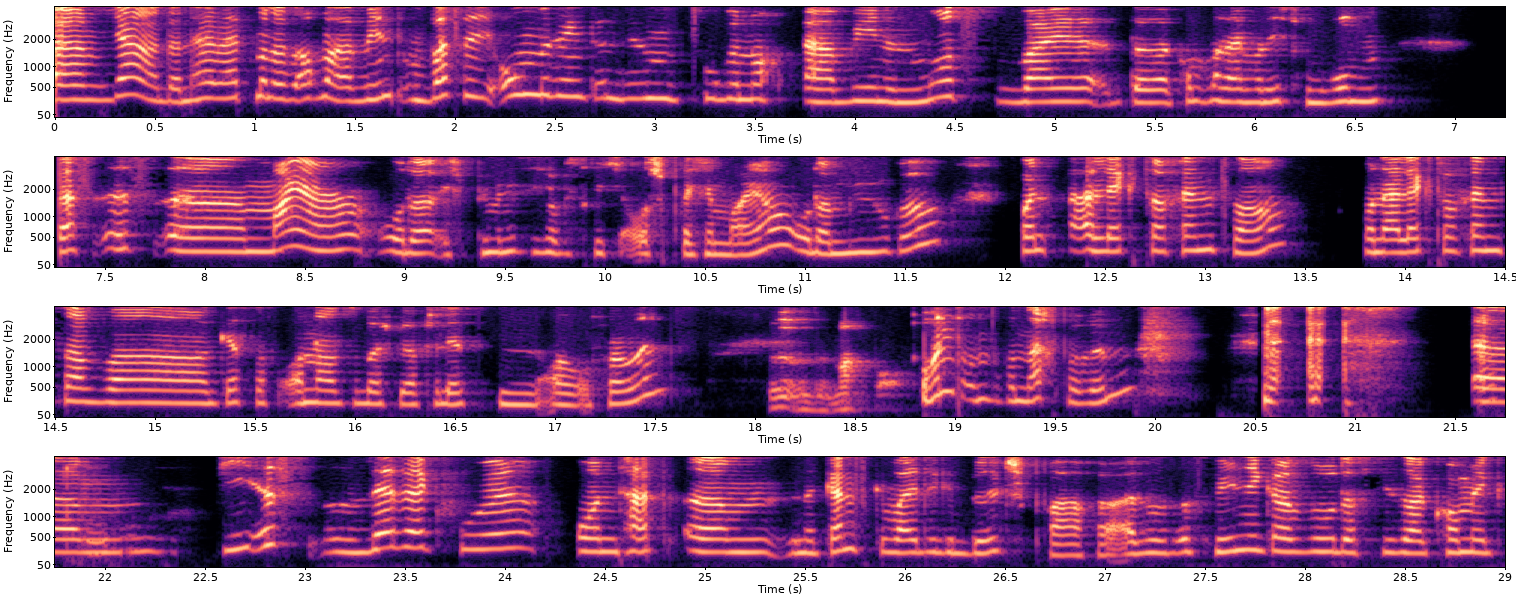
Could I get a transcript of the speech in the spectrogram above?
Ähm, ja, dann hätte man das auch mal erwähnt. Und was ich unbedingt in diesem Zuge noch erwähnen muss, weil da kommt man einfach nicht drum rum, das ist äh, Meyer, oder ich bin mir nicht sicher, ob ich es richtig ausspreche, Meyer oder Myre, von Alecta Fencer. Und Alecta Fencer war Guest of Honor zum Beispiel auf der letzten Euroference. Ja, unser Nachbar. Und unsere Nachbarin. ähm, die ist sehr, sehr cool und hat ähm, eine ganz gewaltige Bildsprache. Also es ist weniger so, dass dieser Comic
